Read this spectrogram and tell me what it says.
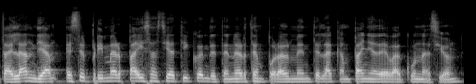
Tailandia es el primer país asiático en detener temporalmente la campaña de vacunación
